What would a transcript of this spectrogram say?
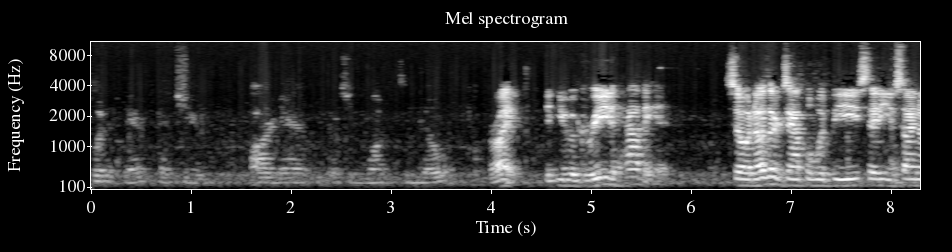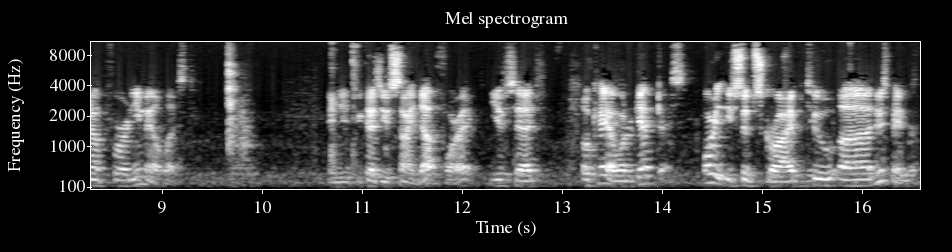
put it there, that you are there because you want to know. Right. That you agree to having it. So another example would be, say, you sign up for an email list, and you, because you signed up for it, you've said, "Okay, I want to get this," or you subscribe to a newspaper.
